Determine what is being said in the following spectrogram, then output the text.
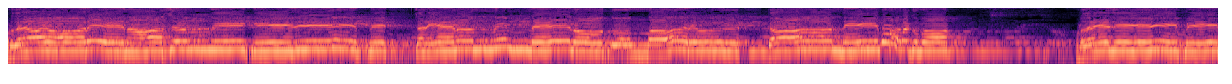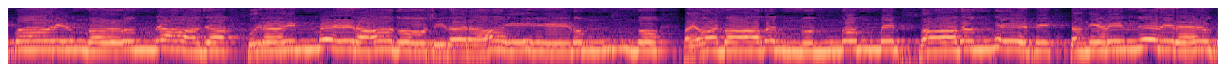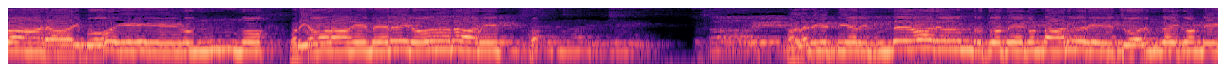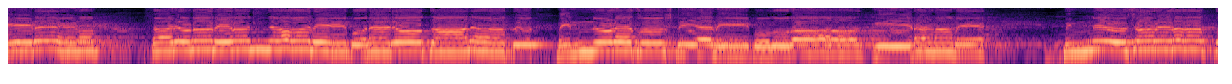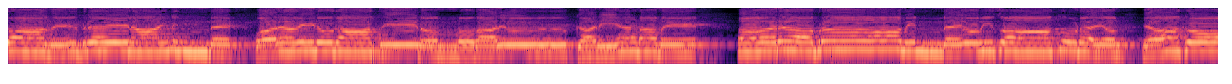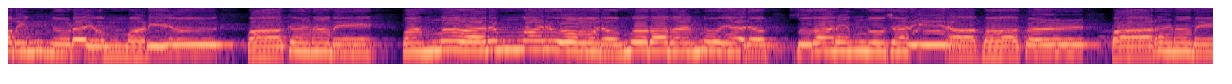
മൃതനായോരെ നാശം നീക്കി ജീപ്പി ചണിയണം നിന്നെ നോക്കുന്നവരിൽ. കാന്തി പറകുമോ മൃതനെ ജീവിപ്പാനും നള്ളും രാജ. മുതലിന്മേലാഘോഷിതരായിടുന്നു നയവാൻമാർ തൻ മുൻകൊമ്പിൻ നാദം കേട്ടി തങ്ങിണിഞ്ഞെതിരേൽപ്പാനായി പോയിടുന്നു. മറിയോറായി മേലയിലോറാറി കള്ളന് കിട്ടിയ നിന്റെ വാരം തൃത്വത്തെ കൊണ്ടാടി ചോരം കൈക്കൊണ്ടിടേണം കരുണ നിറഞ്ഞാനേ പുനരുത്ഥാനത്തിൽ നിന്നുടെ സൃഷ്ടിയ നീ പുതുതാക്കിയിടണമേ. നിന്നെ ശരണത്താൽ നിദ്രയിലായി നിന്റെ വരവിനു കാത്തിടും മുതലിൽ കനിയണമേ. ആരാബ്രാമിന്റെയും ഇസാക്കുടയും യാക്കോബിനുടയും മടിയിൽ പാർക്കണമേ. വന്നവനും വരുവോനും മൃതനുയരും സുതനെന്നു ശരീരാത്മാക്കൾ പാടണമേ.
